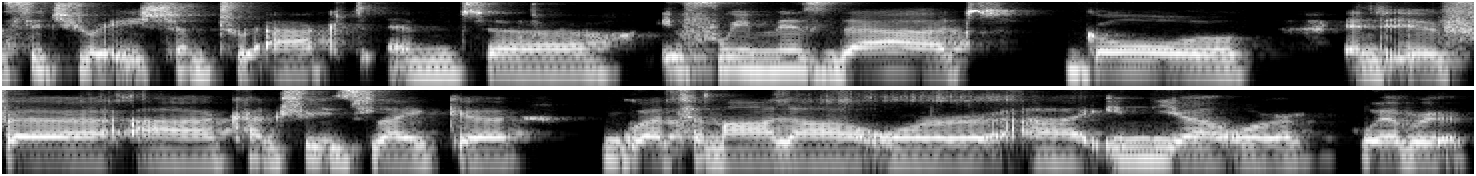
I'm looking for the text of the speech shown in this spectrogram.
situation to act, and if we miss that goal, and if countries like Guatemala or India or whoever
